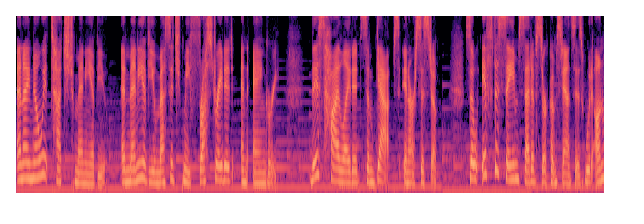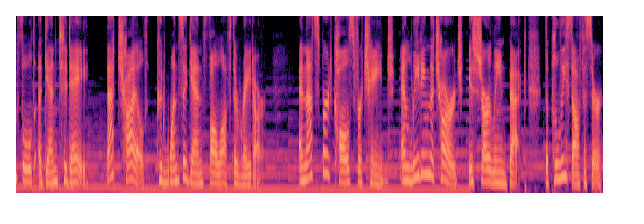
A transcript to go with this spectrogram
And I know it touched many of you, and many of you messaged me frustrated and angry. This highlighted some gaps in our system. So, if the same set of circumstances would unfold again today, that child could once again fall off the radar. And that spurred calls for change. And leading the charge is Charlene Beck, the police officer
